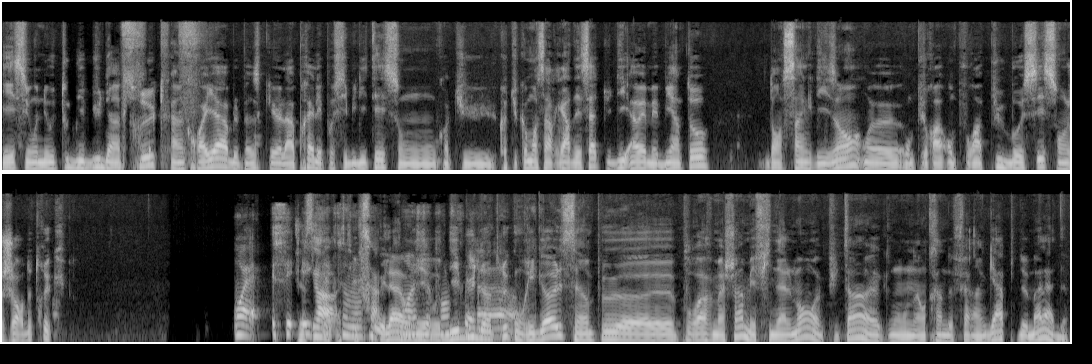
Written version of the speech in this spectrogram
Et si on est au tout début d'un truc incroyable, parce que là, après, les possibilités sont, quand tu, quand tu commences à regarder ça, tu te dis, ah ouais, mais bientôt, dans 5-10 ans, euh, on pourra, on pourra plus bosser son genre de truc. Ouais, c'est ça, exactement c'est ça. fou. Et là, Moi, on est au début d'un euh, truc, on rigole, c'est un peu euh, pourrave machin, mais finalement, euh, putain, euh, on est en train de faire un gap de malade.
